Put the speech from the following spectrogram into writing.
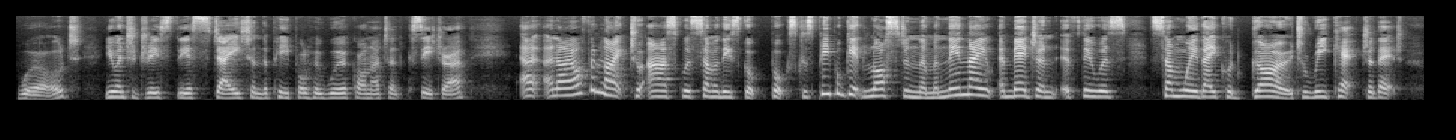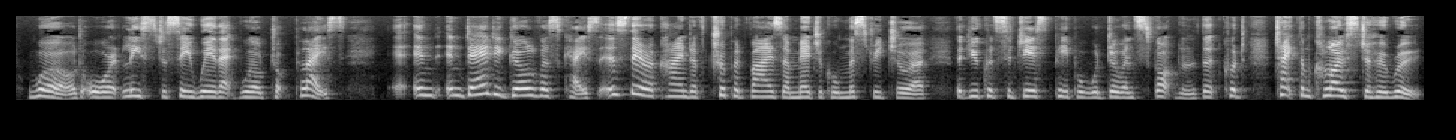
world. You introduced the estate and the people who work on it, etc. Uh, and I often like to ask with some of these books because people get lost in them and then they imagine if there was somewhere they could go to recapture that world or at least to see where that world took place in in Dandy Gilver's case, is there a kind of TripAdvisor magical mystery tour that you could suggest people would do in Scotland that could take them close to her route?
